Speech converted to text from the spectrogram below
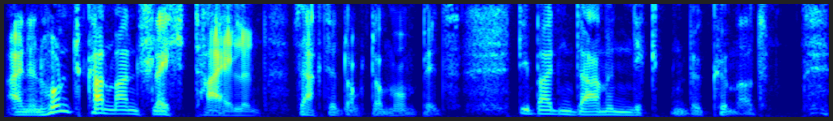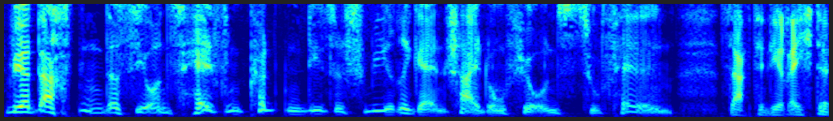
Einen Hund kann man schlecht teilen, sagte Dr. Mumpitz. Die beiden Damen nickten bekümmert. Wir dachten, dass Sie uns helfen könnten, diese schwierige Entscheidung für uns zu fällen, sagte die Rechte.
